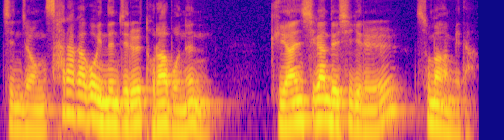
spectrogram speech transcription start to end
진정 살아가고 있는지를 돌아보는 귀한 시간 되시기를 소망합니다.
